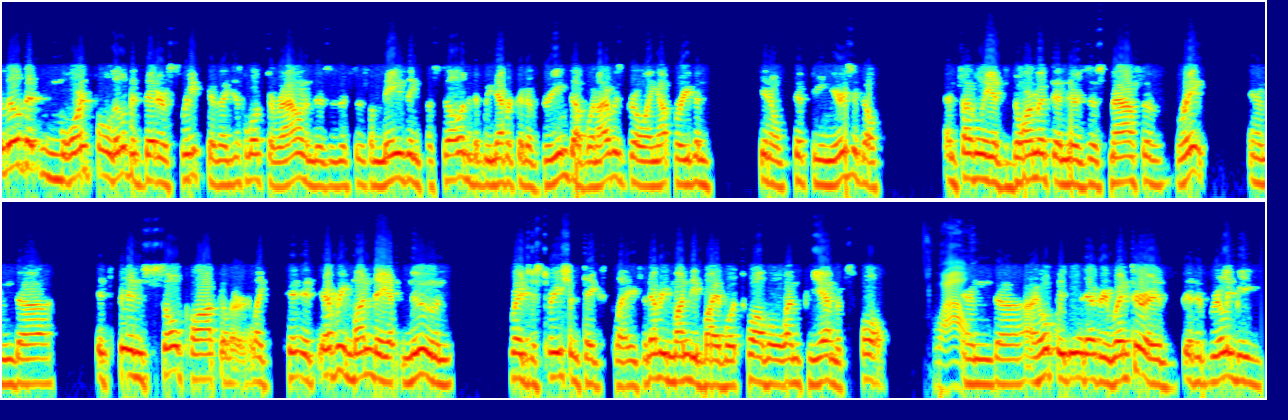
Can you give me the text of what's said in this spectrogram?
a little bit mournful, a little bit bittersweet because I just looked around and there's this, this amazing facility that we never could have dreamed of when I was growing up or even, you know, 15 years ago. And suddenly it's dormant and there's this massive rink. And uh, it's been so popular. Like t- every Monday at noon, registration takes place. And every Monday by about 12.01 p.m., it's full. Wow. And uh, I hope they do it every winter. It, it'd really be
